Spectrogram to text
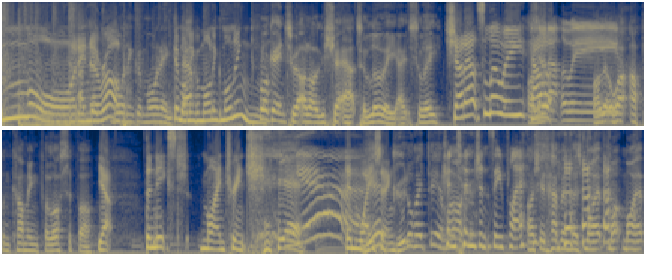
Morning, good Rob. morning, good morning. Good morning, Now, good morning, good morning. Before I get into it, I'd like to shout out to Louis, actually. Shout out to Louis. How- Shout out, Louis. Our little up and coming philosopher. Yeah, the next Mind Trench Yeah. Yeah. in Yeah, waiting. good idea. Mark. Contingency plan. I should have him as my, my, my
